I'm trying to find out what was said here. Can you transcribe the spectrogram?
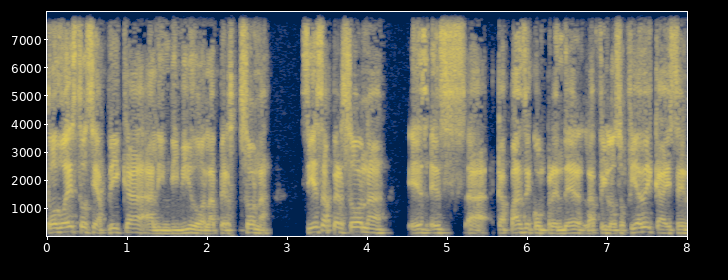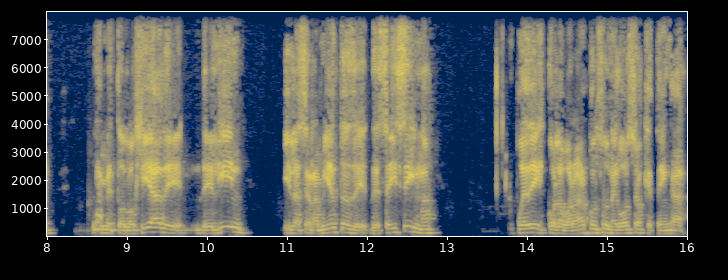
todo esto se aplica al individuo, a la persona. Si esa persona es, es uh, capaz de comprender la filosofía de Kaizen, la metodología de, de Lean y las herramientas de, de Seis Sigma, puede colaborar con su negocio a que tenga,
